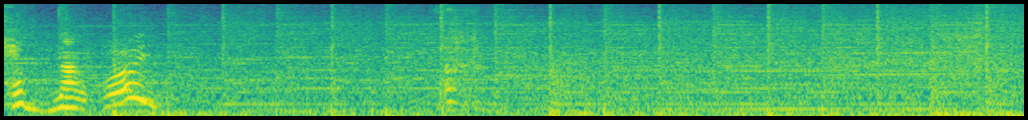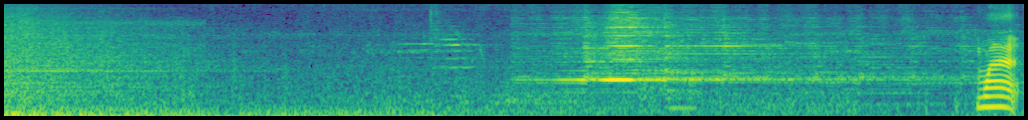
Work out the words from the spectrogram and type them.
ធំណាស់អើយ ម៉ាក់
